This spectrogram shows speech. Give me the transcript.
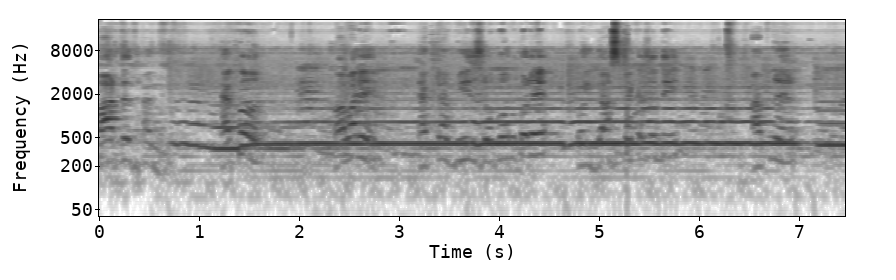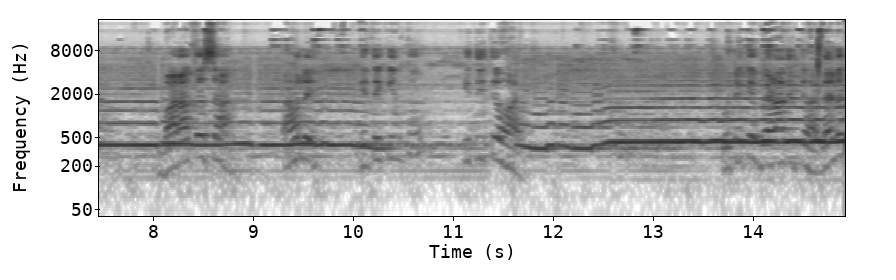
বাড়তে থাকবে। এখন বাবারে একটা বীজ রোপণ করে ওই গাছটাকে যদি আপনার বাড়াতে চান, তাহলে এতে কিন্তু কি দিতে হয়? ওইটাকে বেড়া দিতে হয়, তাই না?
